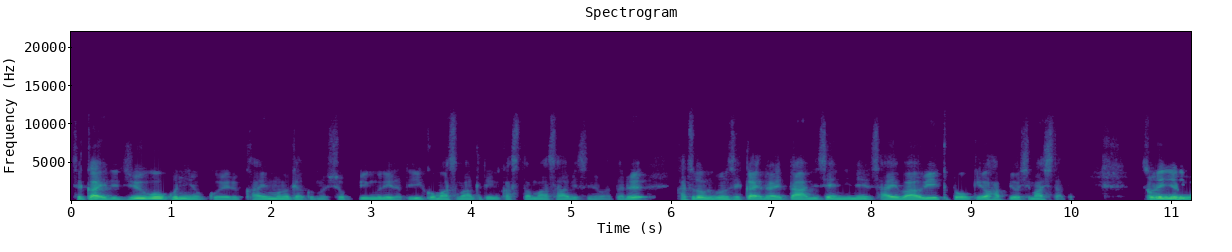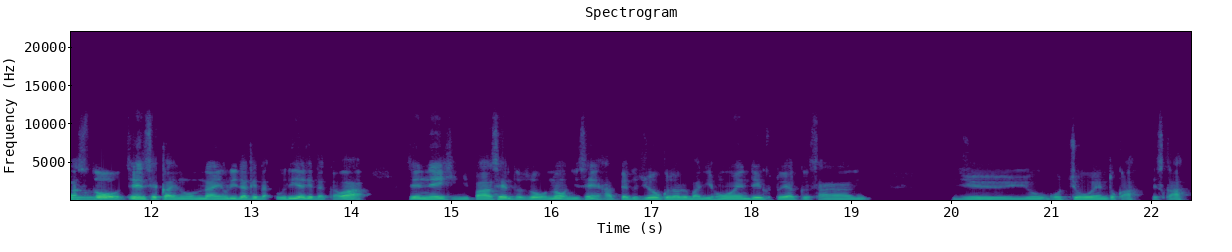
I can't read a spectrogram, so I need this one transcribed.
世界で15億人を超える買い物客のショッピングデータと e コマースマーケティングカスタマーサービスにわたる活動の分析が得られた2002年サイバーウィーク統計を発表しましたと。それによりますと、全世界のオンライン売上高売上高は前年比2%増の2810億ドル、まあ、日本円でいくと約35兆円とかですか？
